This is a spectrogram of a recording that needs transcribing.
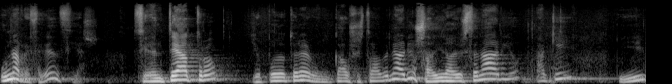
unas referencias. Es decir, en teatro yo puedo tener un caos extraordinario, salir al escenario, aquí, y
